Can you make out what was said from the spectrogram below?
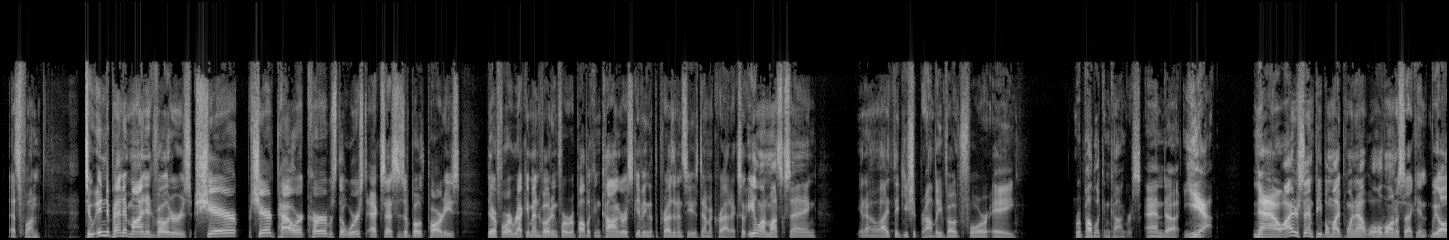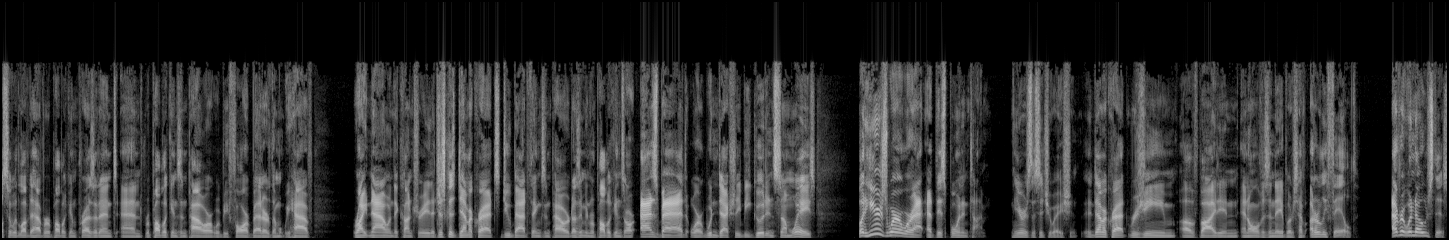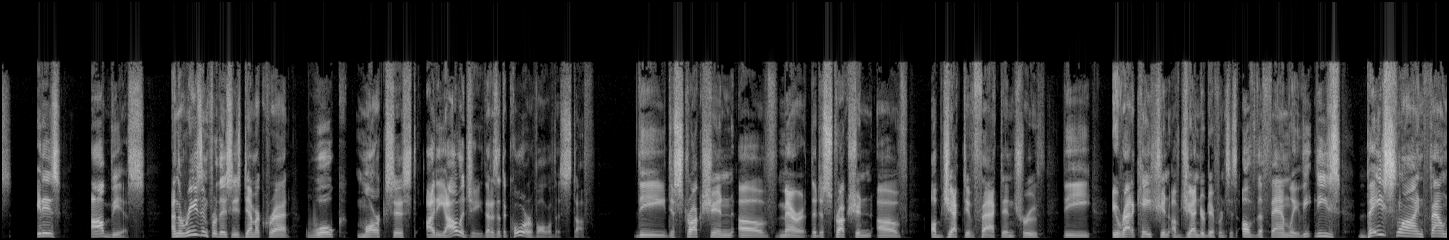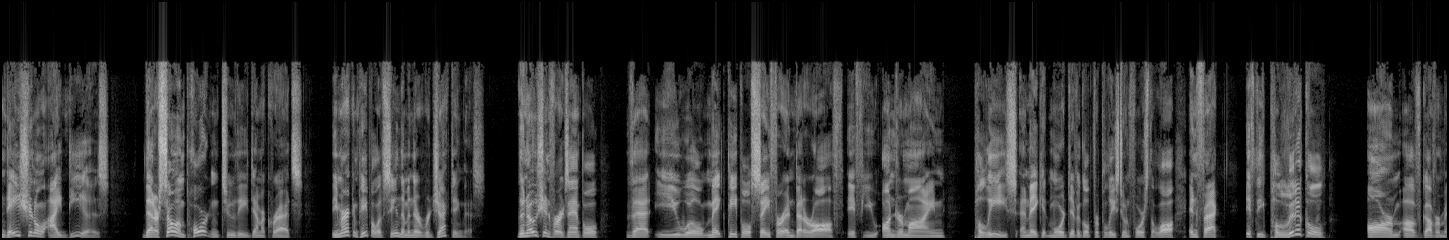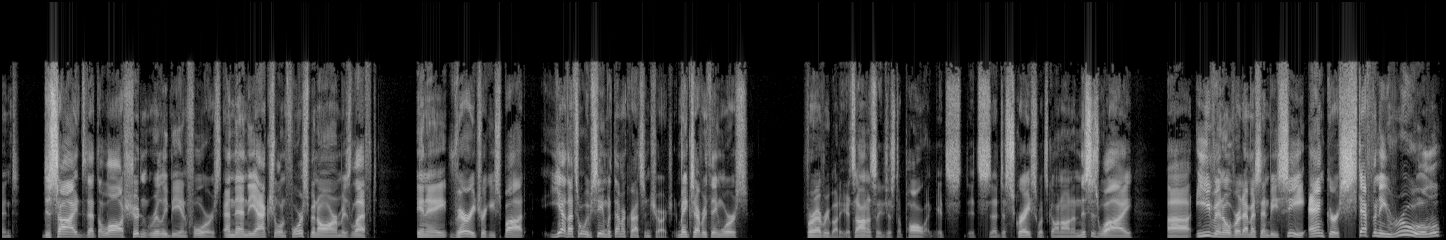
that's fun. To independent minded voters, share, shared power curbs the worst excesses of both parties. Therefore, I recommend voting for a Republican Congress, given that the presidency is Democratic. So Elon Musk saying, you know, I think you should probably vote for a Republican Congress. And uh, yeah. Now, I understand people might point out, well, hold on a second. We also would love to have a Republican president, and Republicans in power would be far better than what we have right now in the country. That just because Democrats do bad things in power doesn't mean Republicans are as bad or wouldn't actually be good in some ways. But here's where we're at at this point in time. Here is the situation the Democrat regime of Biden and all of his enablers have utterly failed. Everyone knows this. It is obvious. And the reason for this is Democrat woke Marxist ideology that is at the core of all of this stuff. The destruction of merit, the destruction of objective fact and truth, the eradication of gender differences, of the family, the, these baseline foundational ideas that are so important to the Democrats. The American people have seen them and they're rejecting this. The notion, for example, that you will make people safer and better off if you undermine police and make it more difficult for police to enforce the law. In fact, if the political arm of government decides that the law shouldn't really be enforced, and then the actual enforcement arm is left in a very tricky spot, yeah, that's what we've seen with Democrats in charge. It makes everything worse for everybody. It's honestly just appalling. It's it's a disgrace what's going on, and this is why uh, even over at MSNBC, anchor Stephanie Ruhle,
